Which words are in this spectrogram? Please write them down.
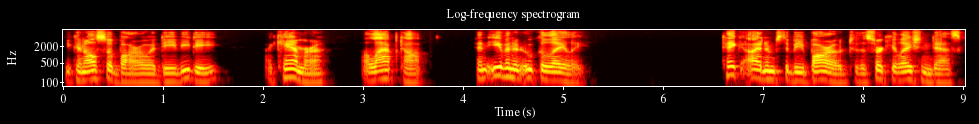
you can also borrow a DVD, a camera, a laptop, and even an ukulele. Take items to be borrowed to the circulation desk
